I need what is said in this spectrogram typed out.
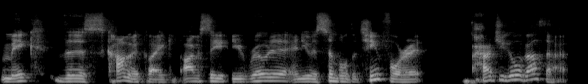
make this comic? Like, obviously, you wrote it and you assembled the team for it. How'd you go about that?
